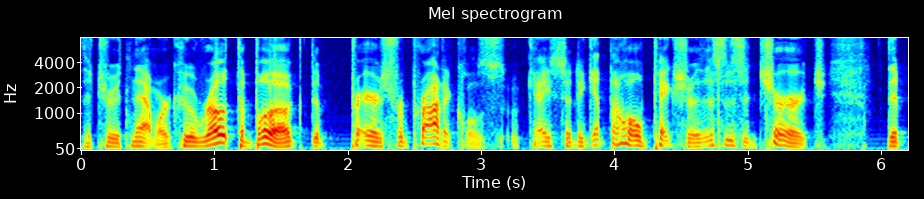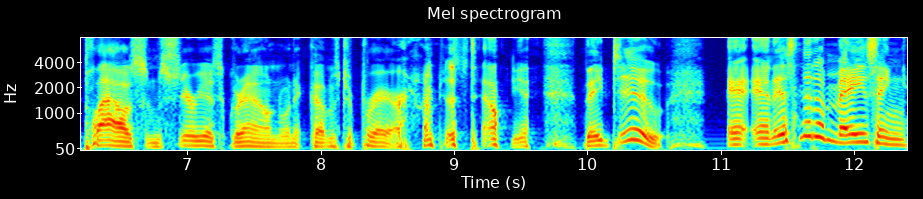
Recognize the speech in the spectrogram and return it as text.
the Truth Network, who wrote the book, The Prayers for Prodigals. Okay, so to get the whole picture, this is a church that plows some serious ground when it comes to prayer. I'm just telling you, they do. And, and isn't it amazing?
